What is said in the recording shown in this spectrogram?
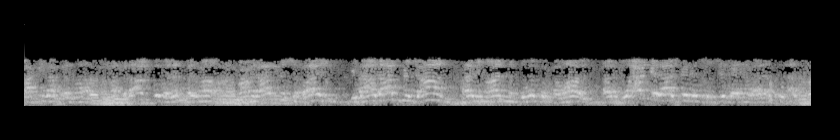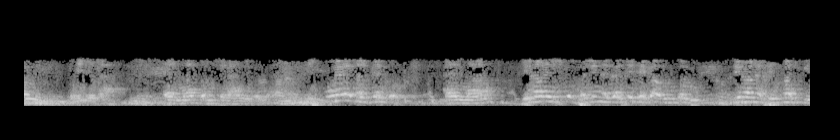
پاکیزہ کرنا۔ اخلاق کو بلند کرنا۔ معاملات میں صفائی عبادات میں جان۔ ہر ایمان میں قوت و کمال۔ ہر دعا کے راستے میں سب سے رہنے والا اللہ تم سے راضی کرو پورے خدمت کی۔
